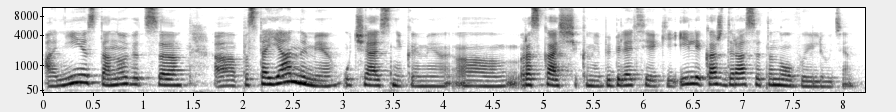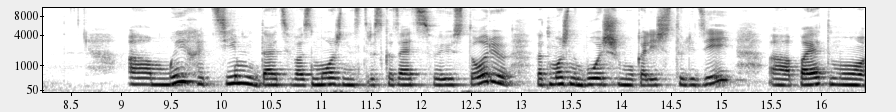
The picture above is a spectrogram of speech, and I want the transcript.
они становятся э, постоянными участниками, э, рассказчиками библиотеки, или каждый раз это новые люди? А, мы хотим дать возможность рассказать свою историю как можно большему количеству людей, а, поэтому,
